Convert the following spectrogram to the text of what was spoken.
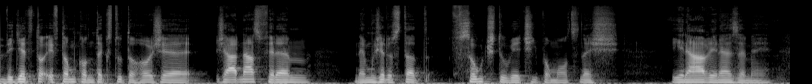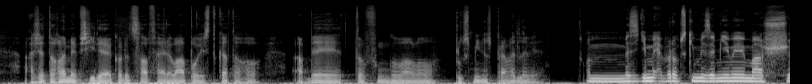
vidět to i v tom kontextu toho, že žádná z firm nemůže dostat v součtu větší pomoc než jiná v jiné zemi a že tohle mi přijde jako docela férová pojistka toho, aby to fungovalo plus minus spravedlivě. Mezi těmi evropskými zeměmi máš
